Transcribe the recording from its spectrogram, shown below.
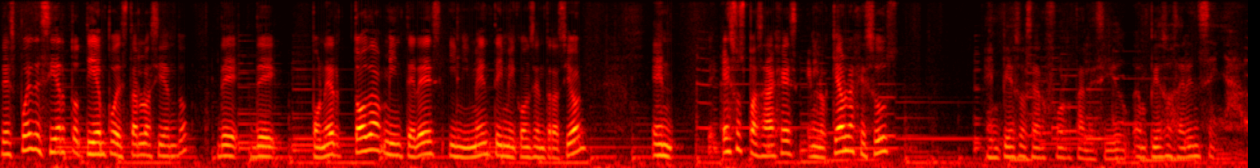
después de cierto tiempo de estarlo haciendo, de, de poner todo mi interés y mi mente y mi concentración en esos pasajes, en lo que habla Jesús, empiezo a ser fortalecido, empiezo a ser enseñado,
